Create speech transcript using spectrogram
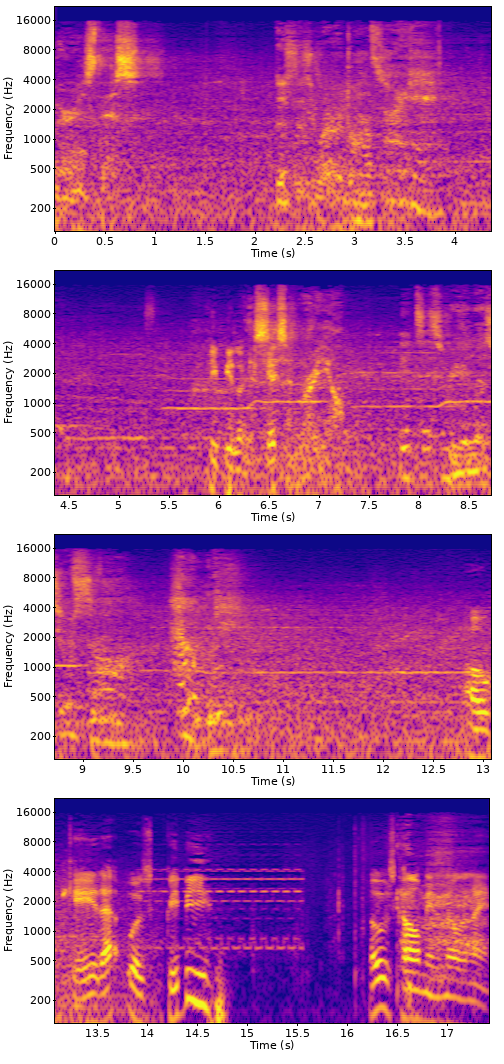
Where is this? This is where it All started. Creepy looking This kid. isn't real. It's as real as your soul. Help me. Okay, that was creepy. Who's calling me in the middle of the night?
